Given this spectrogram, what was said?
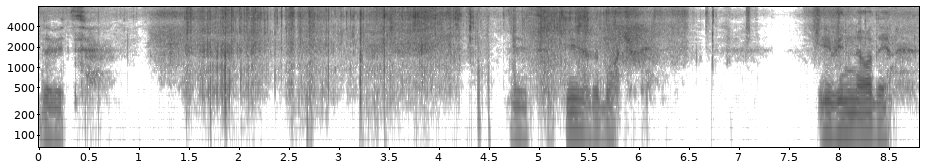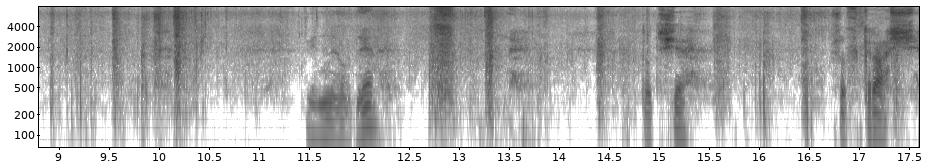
Дивіться. Дивіться, який грибочок. І він не один. Він не один. Тут ще щось краще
